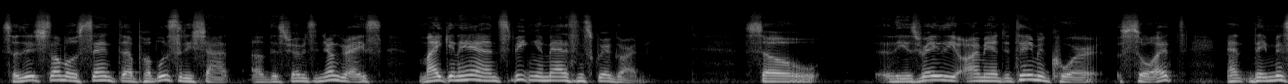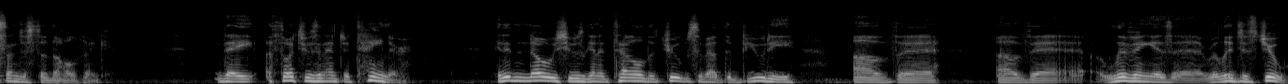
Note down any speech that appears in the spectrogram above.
So this Shlomo sent a publicity shot of this Rebbetzin Jungreis, mic in hand, speaking in Madison Square Garden. So the Israeli Army Entertainment Corps saw it and they misunderstood the whole thing. They thought she was an entertainer. They didn't know she was going to tell the troops about the beauty of uh, of uh, living as a religious Jew,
